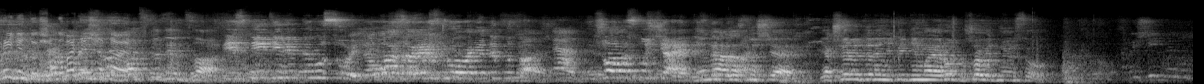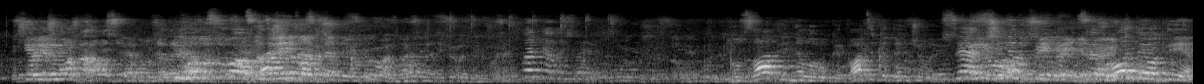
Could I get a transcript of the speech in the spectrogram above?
прийнято, що давайте читаємо. 21 за. Візьміть і відмінусуйте, у вас зареєстровані депутати. Що ви смущаєте? Не треба смущати. Якщо людина не піднімає руку, що відмінусовувати? Сьогодні ж можна голосувати. За підняло руки 21 чоловік. Проти один.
